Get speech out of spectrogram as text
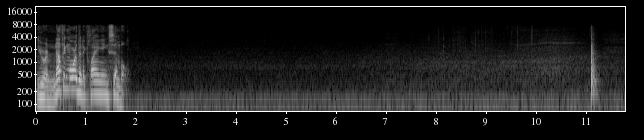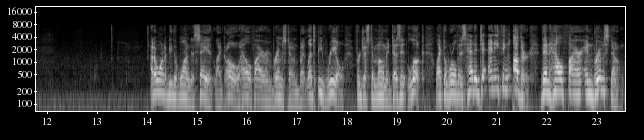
You are nothing more than a clanging cymbal. I don't want to be the one to say it like, oh, hellfire and brimstone, but let's be real for just a moment. Does it look like the world is headed to anything other than hellfire and brimstone?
